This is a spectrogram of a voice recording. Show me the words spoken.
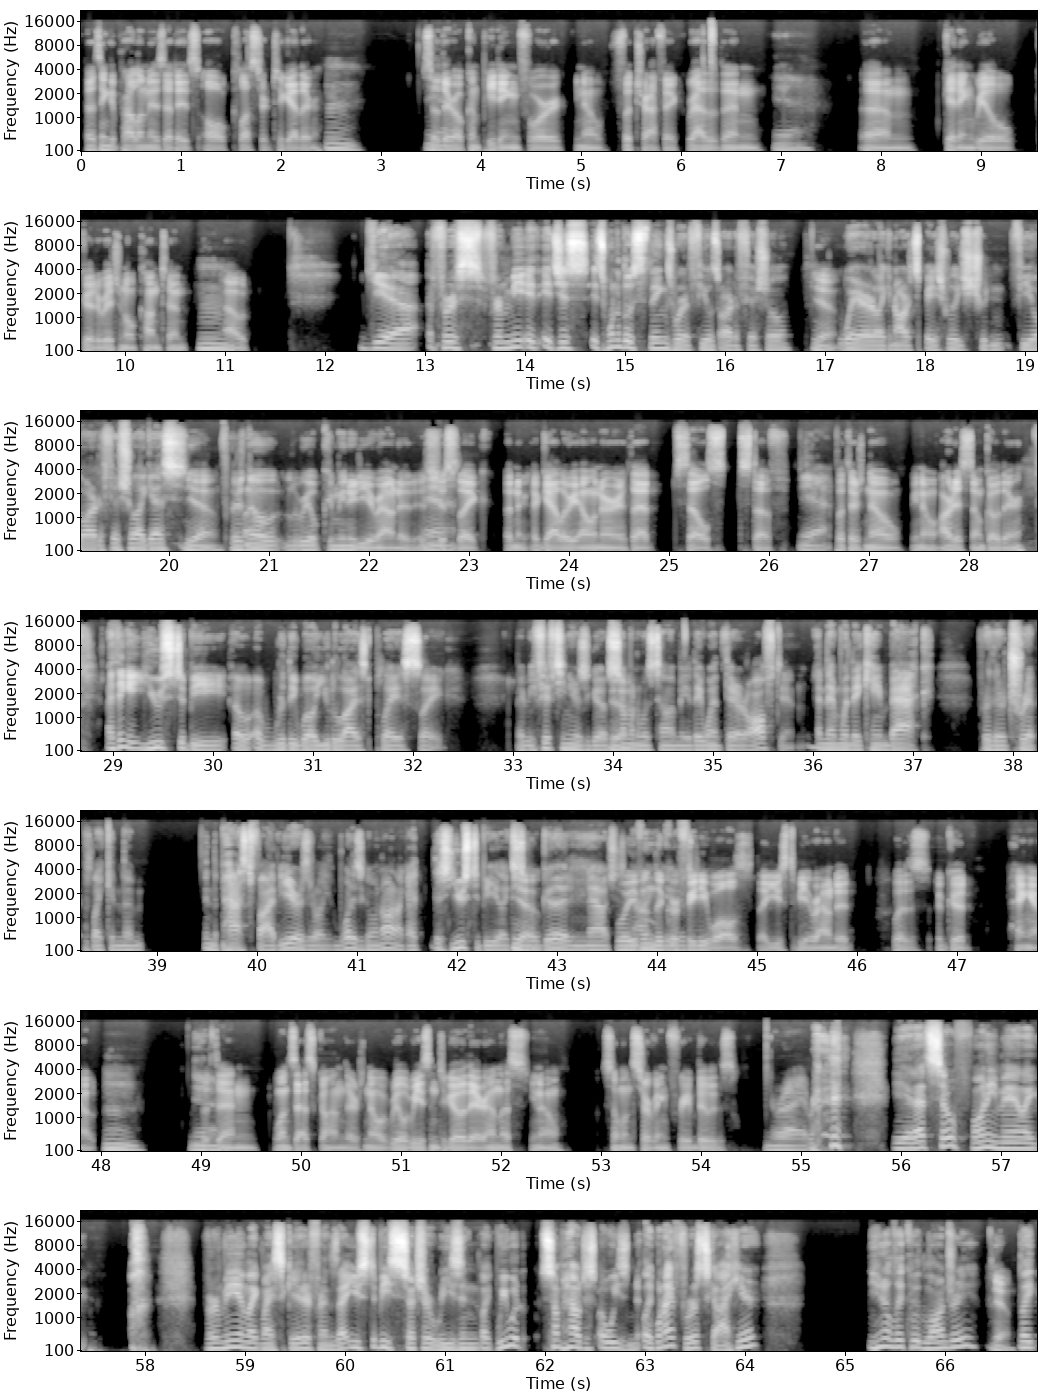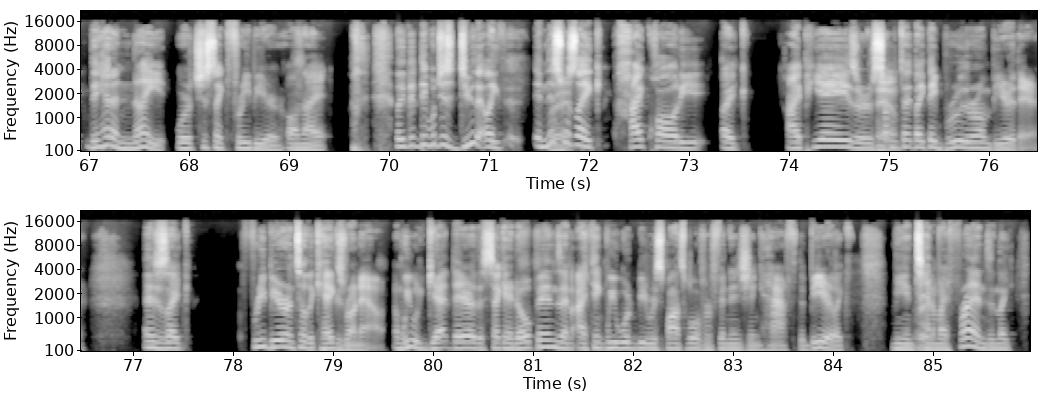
but I think the problem is that it's all clustered together. Hmm. So Yeah. they're all competing for, you know, foot traffic rather than Yeah. um, getting real good original content Hmm. out. Yeah. First, for me, it, it just it's one of those things where it feels artificial, Yeah. where like an art space really shouldn't feel artificial. I guess. Yeah. There's no real community around it. It's Yeah. just like an, a gallery owner that sells stuff, Yeah. but there's no, you know, artists don't go there. I think it used to be a, a really well utilized place. Like maybe 15 years ago, Yeah. someone was telling me they went there often, and then when they came back for their trip, like in the in the past five years, they're like, "What is going on? Like, I, this used to be like Yeah. so good, and now it's just Well, even the used." graffiti walls that used to be around it was a good hangout. Mm. Yeah. But then once that's gone, there's no real reason to go there unless, you know, someone's serving free booze. Right, right. yeah, that's so funny, man. Like for me and like my skater friends, that used to be such a reason. Like we would somehow just always like when I first got here, you know, liquid laundry. Yeah. Like they had a night where it's just like free beer all night. like they, would just do that. Like, and this Right. was like high quality like IPAs or something. Like they brew their own beer there, and it's like free beer until the kegs run out. And we would get there the second it opens, and I think we would be responsible for finishing half the beer, like me and ten Right. of my friends, and like.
